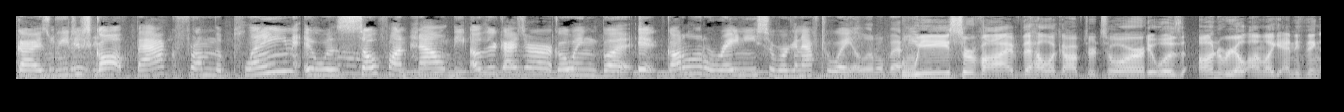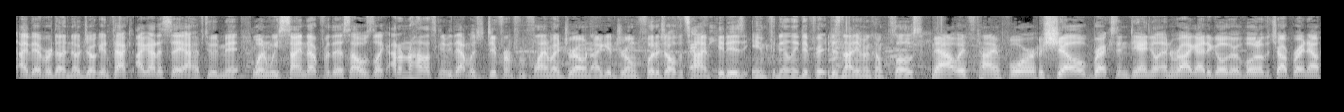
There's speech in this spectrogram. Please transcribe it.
Guys, we just got back from the plane. It was so fun. Now the other guys are going, but it got a little rainy, so we're gonna have to wait a little bit. We survived the helicopter tour. It was unreal, unlike anything I've ever done, no joke. In fact, I gotta say, I have to admit, when we signed up for this, I was like, I don't know how that's gonna be that much different from flying my drone. I get drone footage all the time. It is infinitely different. It does not even come close. Now it's time for Michelle, Brexton, Daniel, and Ry Guy to go. They're loading up the chopper right now.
